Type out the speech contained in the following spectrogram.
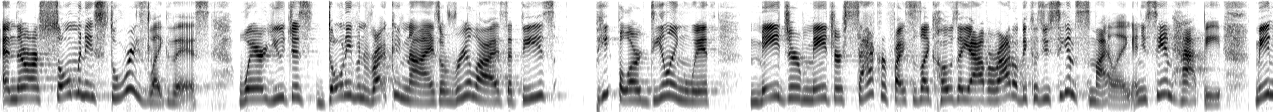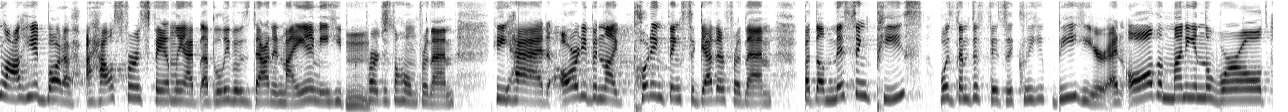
And there are so many stories like this where you just don't even recognize or realize that these people are dealing with major, major sacrifices like Jose Alvarado because you see him smiling and you see him happy. Meanwhile, he had bought a, a house for his family. I, I believe it was down in Miami. He mm. purchased a home for them. He had already been like putting things together for them, but the missing piece was them to physically be here. And all the money in the world,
